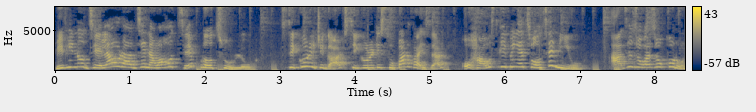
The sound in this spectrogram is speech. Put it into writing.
বিভিন্ন জেলা ও রাজ্যে নেওয়া হচ্ছে প্রচুর লোক। সিকিউরিটি গার্ড, সিকিউরিটি সুপারভাইজার ও হাউসকিপিং এ চলছে নিয়োগ। আজই যোগাযোগ করুন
